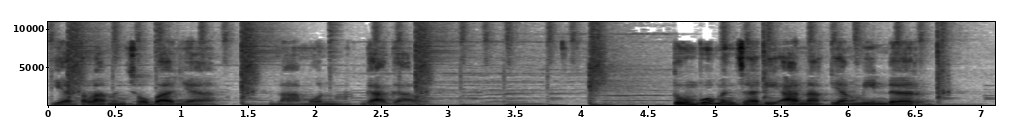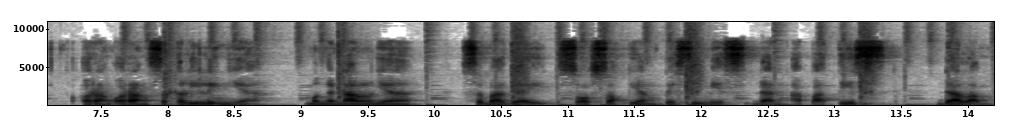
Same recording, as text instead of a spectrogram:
ia telah mencobanya, namun gagal tumbuh menjadi anak yang minder, orang-orang sekelilingnya mengenalnya sebagai sosok yang pesimis dan apatis dalam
